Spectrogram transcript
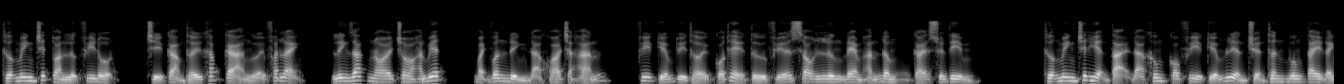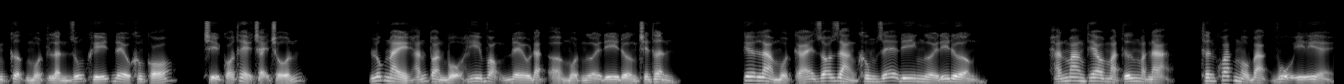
Thượng Minh Chiết toàn lực phi đột, chỉ cảm thấy khắp cả người phát lạnh, linh giác nói cho hắn biết, Bạch Vân Đình đã khóa chặt hắn, phi kiếm tùy thời có thể từ phía sau lưng đem hắn đâm cái xuyên tim. Thượng Minh chết hiện tại đã không có phi kiếm liền chuyển thân buông tay đánh cược một lần dũng khí đều không có, chỉ có thể chạy trốn. Lúc này hắn toàn bộ hy vọng đều đặt ở một người đi đường trên thân. Kia là một cái rõ ràng không dễ đi người đi đường. Hắn mang theo mặt tương mặt nạ, thân khoác màu bạc vụ y y,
